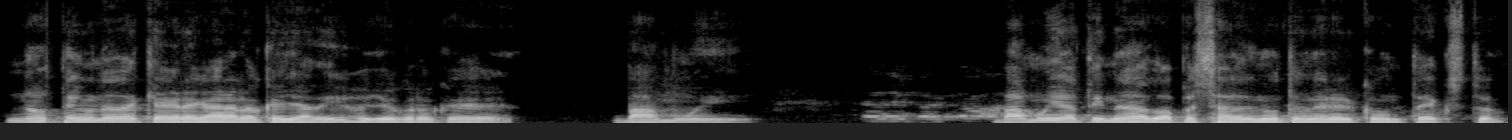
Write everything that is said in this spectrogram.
no tengo nada que agregar a lo que ella dijo. Yo creo que va muy, va muy atinado a pesar de no tener el contexto.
